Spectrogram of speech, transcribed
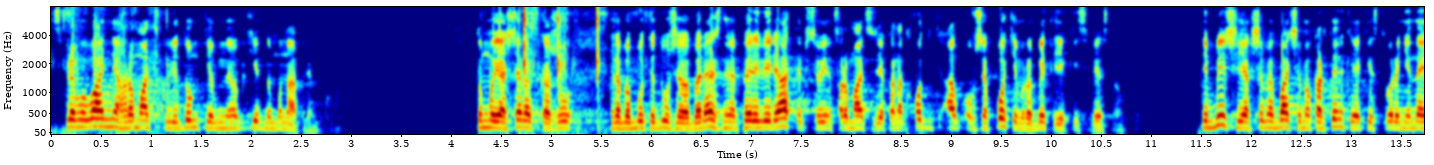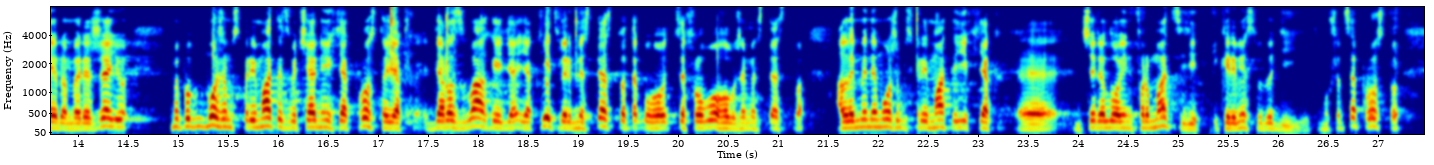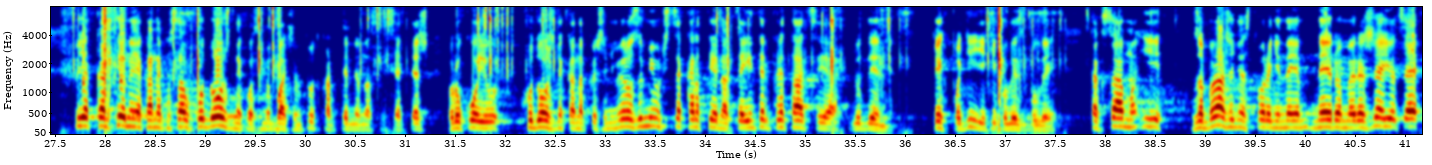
спрямування громадської думки в необхідному напрямку. Тому я ще раз кажу, треба бути дуже обережними, перевіряти всю інформацію, яка надходить, а вже потім робити якісь висновки. Тим більше, якщо ми бачимо картинки, які створені нейромережею, ми можемо сприймати, звичайно, їх як просто як для розваги, для, як витвір мистецтва, такого цифрового вже мистецтва, але ми не можемо сприймати їх як е, джерело інформації і керівництво до дії. Тому що це просто ну, як картина, яка написав художник. Ось ми бачимо, тут картини в нас висять теж рукою художника написані. Ми розуміємо, що це картина, це інтерпретація людини, тих подій, які колись були. Так само і зображення, створені ней- нейромережею, це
